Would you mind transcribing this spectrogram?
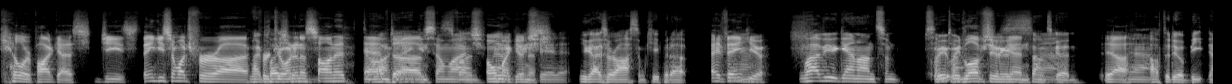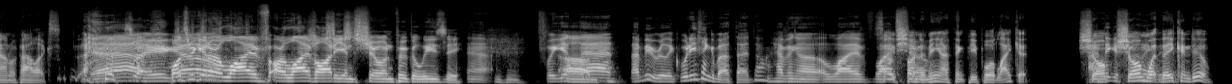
killer podcast. Jeez, thank you so much for uh, My for pleasure. joining us on it. and thank um, you so much. Oh my goodness. Appreciate it. You guys are awesome. Keep it up. hey, thank Yeah. you. We'll have you again on some. We- we'd love to sure. again. Sounds Yeah. good. Yeah. Yeah. I'll have to do a beat down with Alex. Yeah, So there you once we get our live our live audience show in Pucalisi. Yeah. Mhm. If we get Um, that, that'd be really cool. What do you think about that, Don? Having a, a live live Sounds show. fun to me. I think people would like it. Show, show them what they can do.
